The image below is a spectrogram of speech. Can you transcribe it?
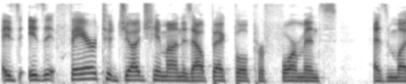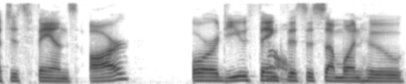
is is it fair to judge him on his Outback Bowl performance? as much as fans are? Or do you think no. this is someone who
